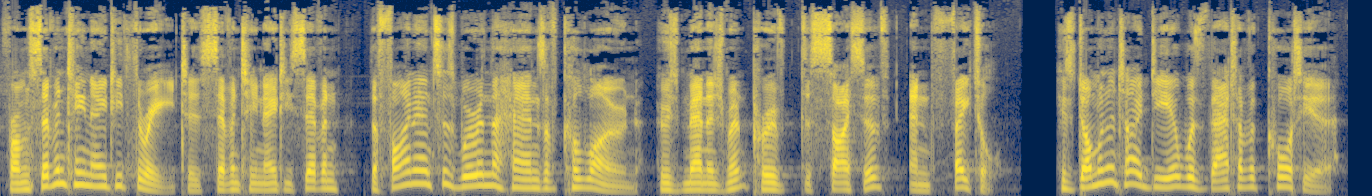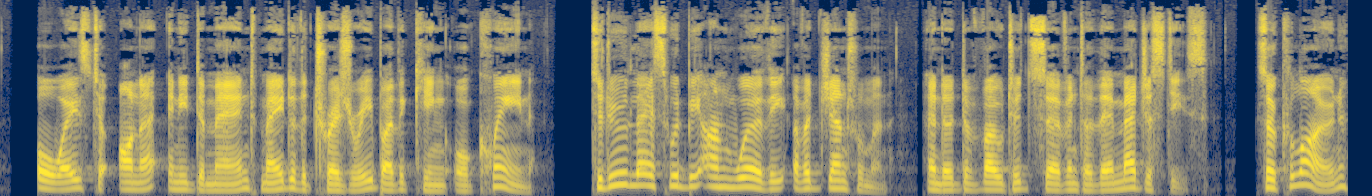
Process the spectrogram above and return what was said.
From 1783 to 1787, the finances were in the hands of Calonne, whose management proved decisive and fatal. His dominant idea was that of a courtier, always to honour any demand made of the treasury by the king or queen. To do less would be unworthy of a gentleman and a devoted servant of their majesties. So Calonne,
